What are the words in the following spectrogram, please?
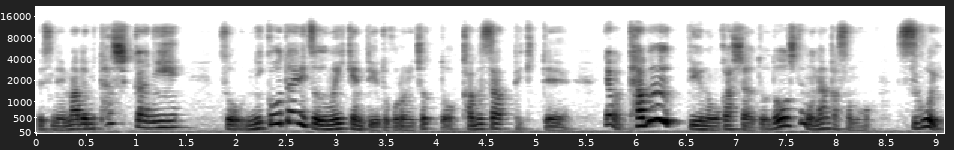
ですね。まあでも確かに、そう、二項対立を生む意見っていうところにちょっとかぶさってきて、やっぱタブーっていうのを犯しちゃうと、どうしてもなんかその、すごい、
